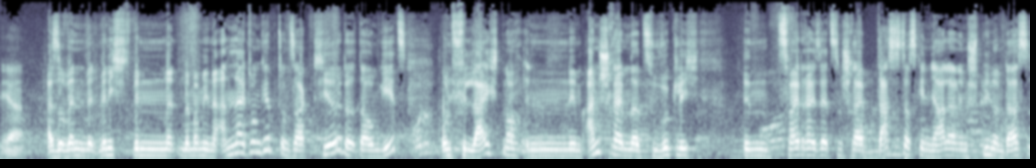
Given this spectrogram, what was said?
Ja. Also wenn, wenn, ich, wenn, wenn man mir eine Anleitung gibt und sagt, hier, da, darum geht's, und vielleicht noch in dem Anschreiben dazu wirklich in zwei, drei Sätzen schreibt, das ist das Geniale an dem Spiel und das,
